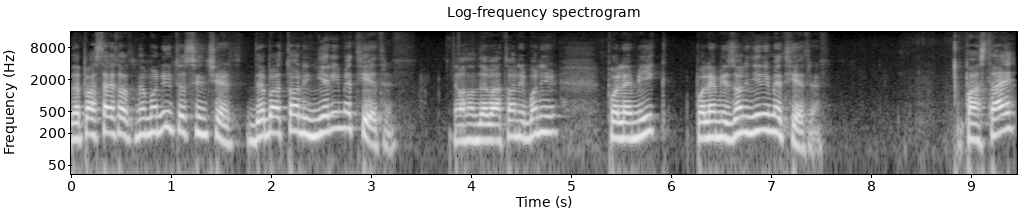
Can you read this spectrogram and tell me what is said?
Dhe pastaj thot, në mënyrë të sinqertë, debatoni njëri me tjetrin. Domethënë debatoni, bëni polemik, polemizoni njëri me tjetrin. Pastaj,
